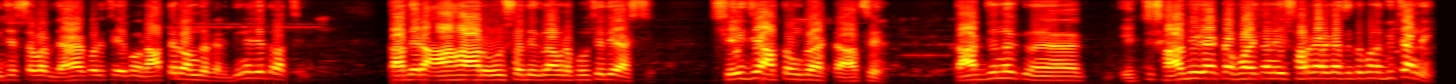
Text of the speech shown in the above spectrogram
নিজস্বভাবে দেখা করেছি এবং রাতের অন্ধকারে দিনে যেতে পারছি না। তাদের আহার, ঔষধ এগুলো আমরা পৌঁছে দিয়ে আসছি। সেই যে আতঙ্ক একটা আছে, তার জন্য একটু স্বাভাবিক একটা ভয় কারণ এই সরকারের কাছে তো কোনো বিচার নেই।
